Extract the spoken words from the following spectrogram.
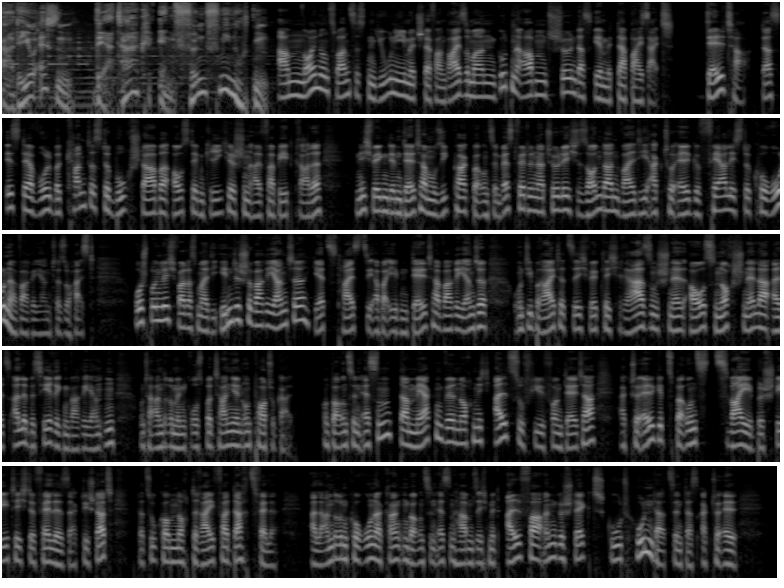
Radio Essen. Der Tag in fünf Minuten. Am 29. Juni mit Stefan Weisemann. Guten Abend, schön, dass ihr mit dabei seid. Delta, das ist der wohl bekannteste Buchstabe aus dem griechischen Alphabet gerade. Nicht wegen dem Delta Musikpark bei uns im Westviertel natürlich, sondern weil die aktuell gefährlichste Corona-Variante so heißt. Ursprünglich war das mal die indische Variante, jetzt heißt sie aber eben Delta-Variante und die breitet sich wirklich rasend schnell aus, noch schneller als alle bisherigen Varianten, unter anderem in Großbritannien und Portugal. Und bei uns in Essen, da merken wir noch nicht allzu viel von Delta. Aktuell gibt's bei uns zwei bestätigte Fälle, sagt die Stadt. Dazu kommen noch drei Verdachtsfälle. Alle anderen Corona-Kranken bei uns in Essen haben sich mit Alpha angesteckt. Gut 100 sind das aktuell.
